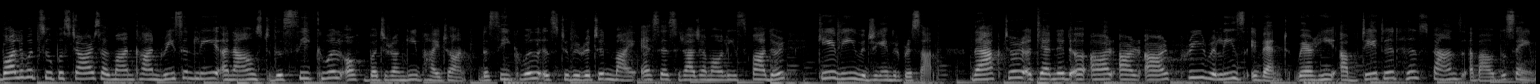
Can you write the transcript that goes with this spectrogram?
Bollywood superstar Salman Khan recently announced the sequel of Bajrangi Bhaijaan. The sequel is to be written by S.S. Rajamouli's father, K.V. Vijayendra Prasad. The actor attended a RRR pre release event where he updated his fans about the same.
